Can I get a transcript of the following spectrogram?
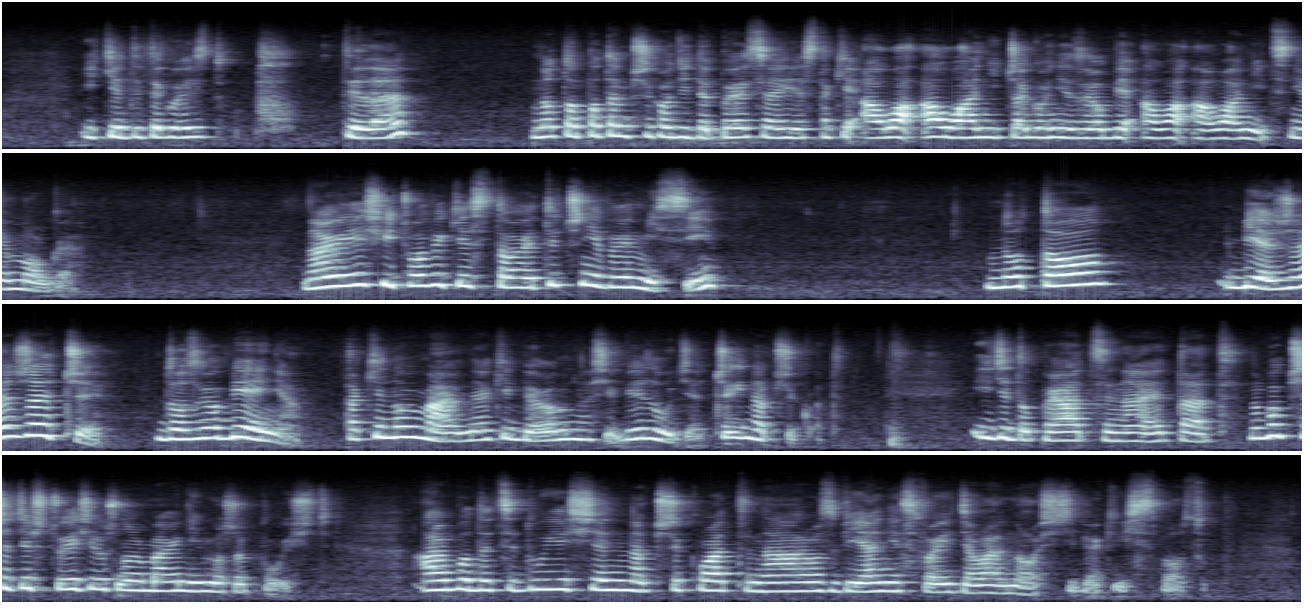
i kiedy tego jest pff, tyle, no to potem przychodzi depresja i jest takie ała, ała, niczego nie zrobię, ała, ała, nic nie mogę. No ale jeśli człowiek jest teoretycznie w remisji, no to bierze rzeczy do zrobienia, takie normalne, jakie biorą na siebie ludzie, czyli na przykład idzie do pracy na etat, no bo przecież czuje się już normalnie i może pójść. Albo decyduje się na przykład na rozwijanie swojej działalności w jakiś sposób.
